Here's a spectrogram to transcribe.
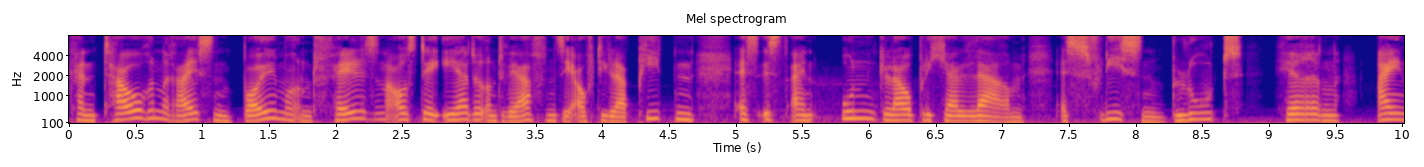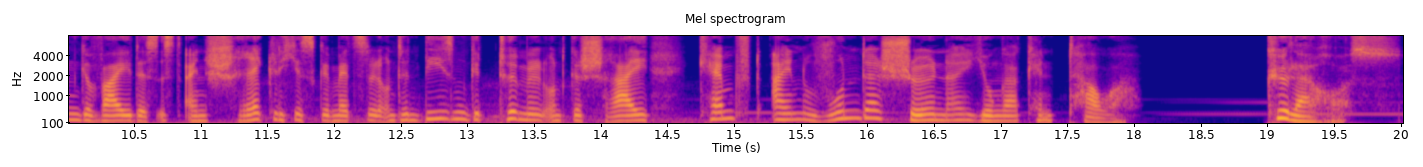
Kentauren reißen Bäume und Felsen aus der Erde und werfen sie auf die Lapiten, es ist ein unglaublicher Lärm, es fließen Blut, Hirn, Eingeweide, ist ein schreckliches Gemetzel, und in diesem Getümmel und Geschrei kämpft ein wunderschöner junger Kentaur. Kylaros.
